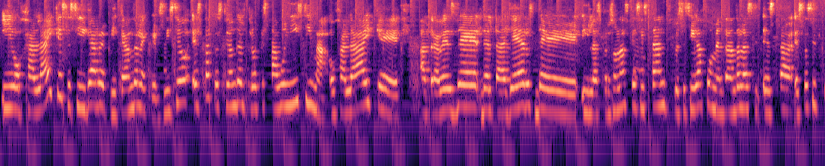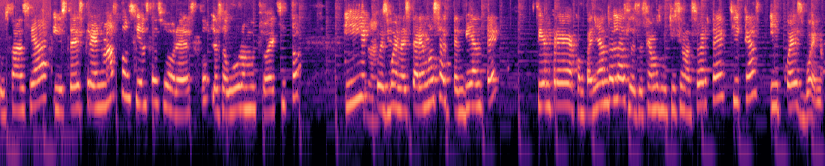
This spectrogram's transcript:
y ojalá y que se siga replicando el ejercicio. Esta cuestión del troque está buenísima. Ojalá y que a través de, del taller de, y las personas que asistan, pues se siga fomentando las, esta, esta circunstancia y ustedes creen más conciencia sobre esto. Les auguro mucho éxito. Y Gracias. pues bueno, estaremos al pendiente, siempre acompañándolas. Les deseamos muchísima suerte, chicas. Y pues bueno,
